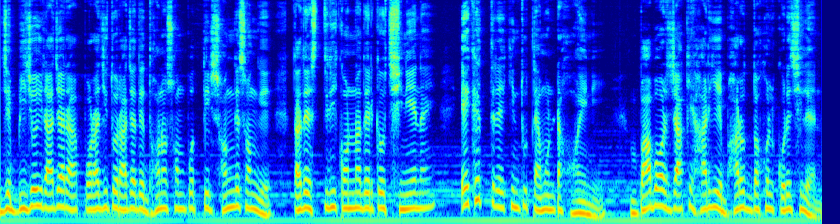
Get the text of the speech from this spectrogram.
যে বিজয়ী রাজারা পরাজিত রাজাদের ধন সম্পত্তির সঙ্গে সঙ্গে তাদের স্ত্রী কন্যাদেরকেও ছিনিয়ে নেয়, এক্ষেত্রে কিন্তু তেমনটা হয়নি। বাবর যাকে হারিয়ে ভারত দখল করেছিলেন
